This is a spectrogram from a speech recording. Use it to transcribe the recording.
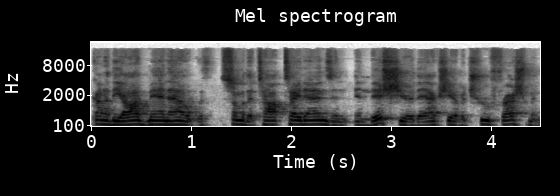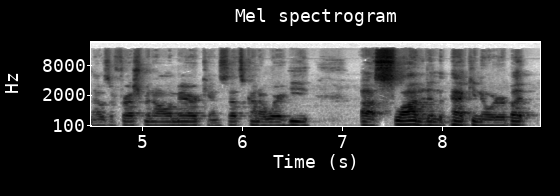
kind of the odd man out with some of the top tight ends. And, and this year, they actually have a true freshman that was a freshman All American. So that's kind of where he uh, slotted in the pecking order. But,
